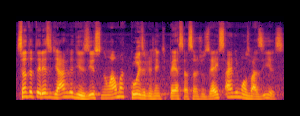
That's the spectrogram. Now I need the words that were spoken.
Santa Teresa de Ávila diz isso, não há uma coisa que a gente peça a São José e saia de mãos vazias.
